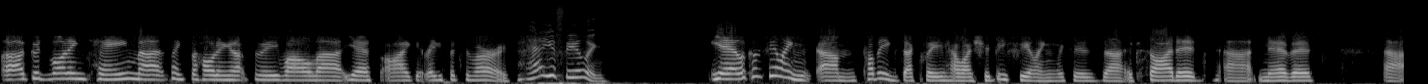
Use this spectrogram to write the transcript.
Uh, good morning, team. Uh, thanks for holding it up for me while, uh, yes, I get ready for tomorrow. How are you feeling? Yeah, look, I'm feeling um, probably exactly how I should be feeling, which is uh, excited, uh, nervous, uh,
